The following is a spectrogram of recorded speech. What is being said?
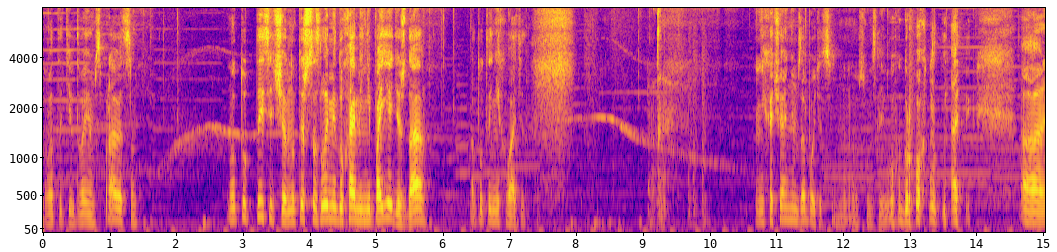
Вот эти вдвоем справятся. Ну тут тысяча, ну ты ж со злыми духами не поедешь, да? А тут и не хватит. Не хочу о нем заботиться. Ну, в смысле, его грохнут нафиг. А,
